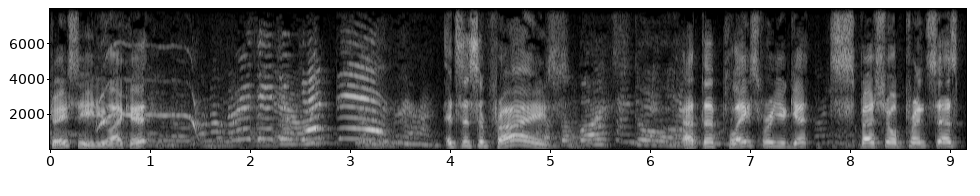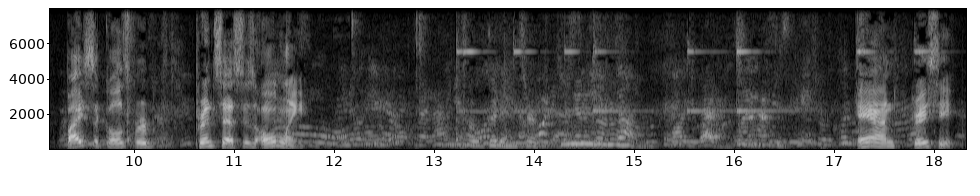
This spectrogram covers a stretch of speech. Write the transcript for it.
Gracie, do you like it? It's a surprise The at the place where you get special princess bicycles for princesses only. Oh, good answer. And Gracie,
